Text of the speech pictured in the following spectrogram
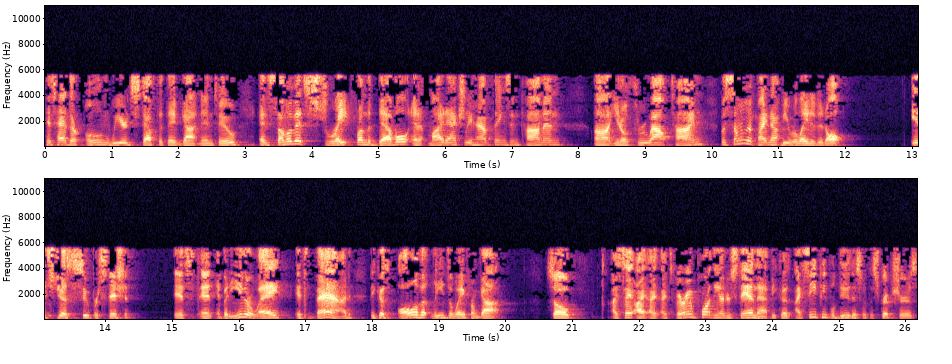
has had their own weird stuff that they've gotten into. And some of it's straight from the devil and it might actually have things in common, uh, you know, throughout time. But some of it might not be related at all. It's just superstition. It's, and, but either way, it's bad because all of it leads away from God. So I say I, I, it's very important you understand that because I see people do this with the scriptures,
